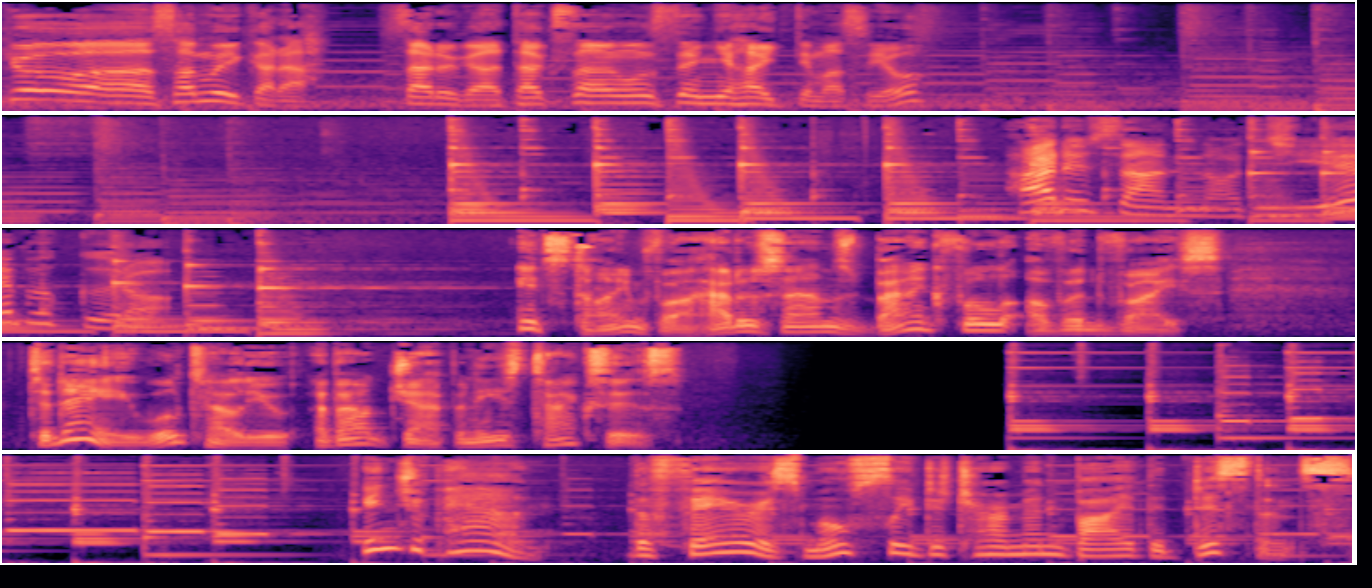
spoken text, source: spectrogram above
今日は寒いから猿がたくさん温泉に入ってますよ。春さんの知恵袋。It's time for Haru-san's bag full of advice. Today we'll tell you about Japanese taxes. In Japan, the fare is mostly determined by the distance.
